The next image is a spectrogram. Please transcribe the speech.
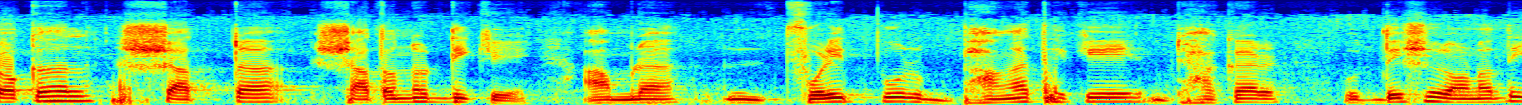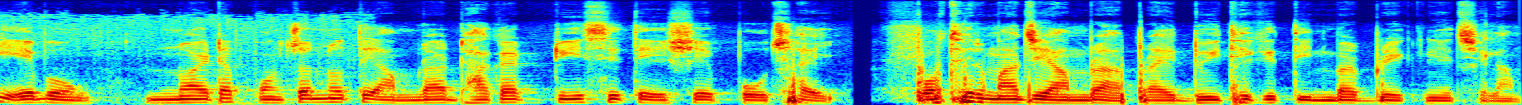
সকাল সাতটা সাতান্নর দিকে আমরা ফরিদপুর ভাঙা থেকে ঢাকার উদ্দেশ্যে রওনা দিই এবং নয়টা পঞ্চান্নতে আমরা ঢাকার টিএসিতে এসে পৌঁছাই। পথের মাঝে আমরা প্রায় দুই থেকে তিনবার ব্রেক নিয়েছিলাম।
